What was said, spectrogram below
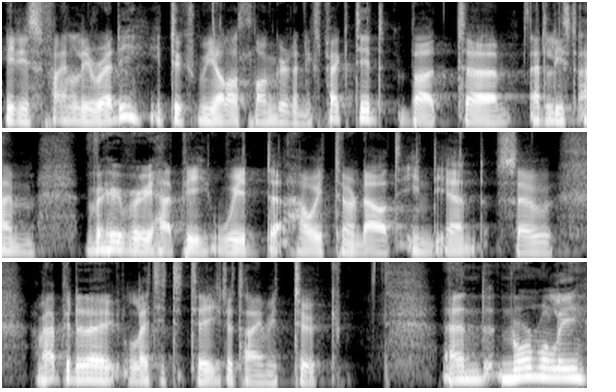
it is finally ready. It took me a lot longer than expected, but uh, at least I'm very, very happy with how it turned out in the end. So I'm happy that I let it take the time it took. And normally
